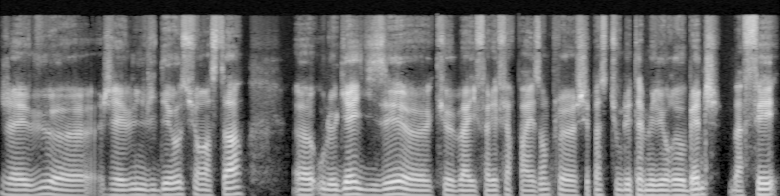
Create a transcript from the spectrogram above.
J'avais vu, j'avais vu une vidéo sur Insta où le gars il disait que bah, il fallait faire par exemple, je sais pas si tu voulais t'améliorer au bench, bah fais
